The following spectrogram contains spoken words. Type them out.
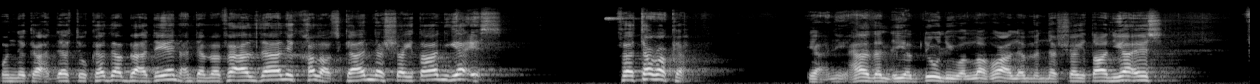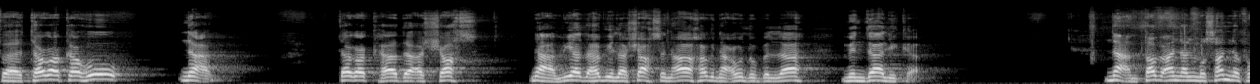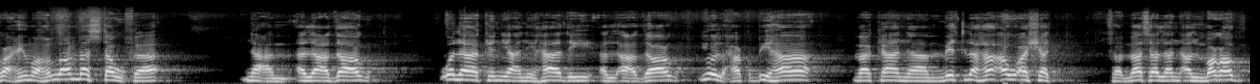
وانك أحدثت كذا بعدين عندما فعل ذلك خلاص كأن الشيطان يئس فتركه. يعني هذا اللي يبدو لي والله أعلم أن الشيطان يئس فتركه نعم. ترك هذا الشخص. نعم يذهب إلى شخص آخر نعوذ بالله من ذلك. نعم طبعا المصنف رحمه الله ما استوفى. نعم الأعذار ولكن يعني هذه الأعذار يلحق بها ما كان مثلها أو أشد. فمثلا المرض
